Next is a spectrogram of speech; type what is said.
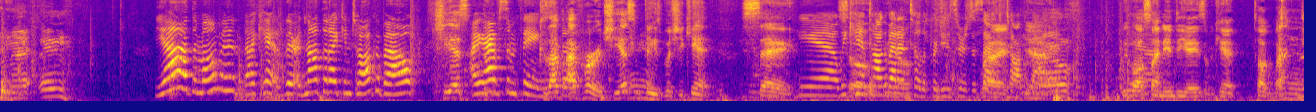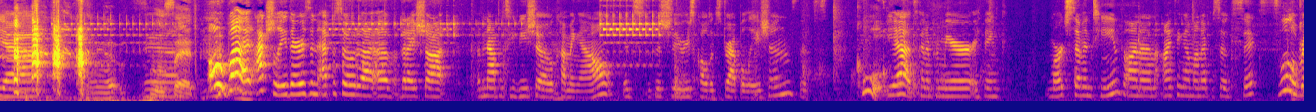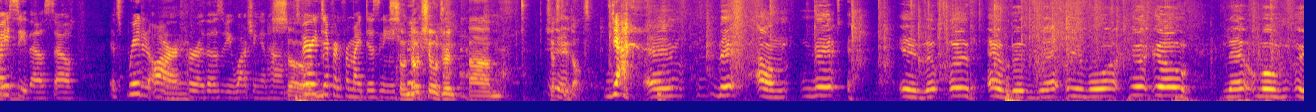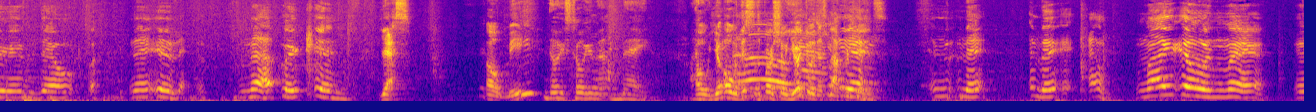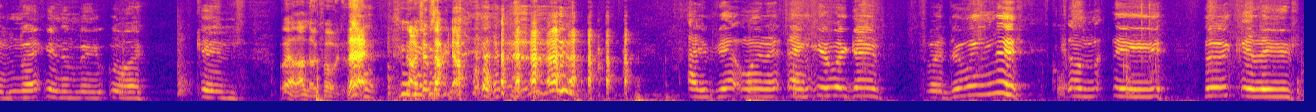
Nothing? Yeah, at the moment, I can't. There, not that I can talk about. She has I have some things. because I've, that- I've heard she has some things, but she can't say. Yeah, we So, can't talk about know. it until the producers decide Right, to talk yeah. about it. No. We've all signed NDAs and we can't talk about. it. Yeah. Yeah. A little sad. Oh, but actually, there is an episode uh, of that I shot of an Apple TV show coming out. It's the series called Extrapolations. That's Cool. yeah, it's gonna premiere I think March seventeenth on an I think I'm on episode six. It's a little racy though, so it's rated R for those of you watching at home. So- it's very different from my Disney. So no children, um, just the adults. yeah. And the, um, this is the first ever that we want know that won't be a joke. That is not for kids. Yes. Oh, me? No, he's talking about May. Oh, you oh, this is the first show you're doing that's not for Yeah. kids. The, the, um, my own man is not gonna be for kids. Well, I look forward to that. No, I'm sorry, no. I just want to thank you again for doing this. Of course the Hercules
